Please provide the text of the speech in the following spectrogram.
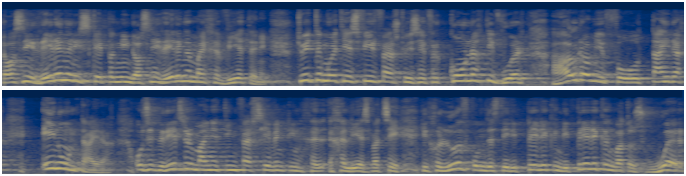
Daar's nie redding in die skepping nie, daar's nie redding in my gewete nie. 2 Timoteus 4 vers 2 sê verkondig die woord, hou daarmee vol tydig en ontydig. Ons het reeds Romeine 10 vers 17 ge gelees wat sê die geloof kom dus deur die prediking, die prediking wat ons hoor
